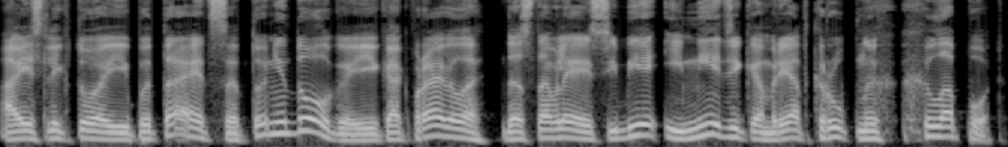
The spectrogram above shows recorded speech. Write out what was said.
А если кто и пытается, то недолго и, как правило, доставляя себе и медикам ряд крупных хлопот.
